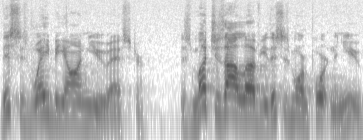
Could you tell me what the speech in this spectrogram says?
this is way beyond you, Esther. As much as I love you, this is more important than you.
